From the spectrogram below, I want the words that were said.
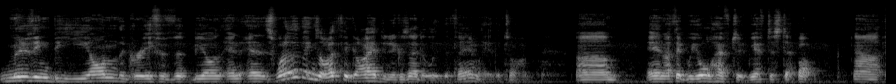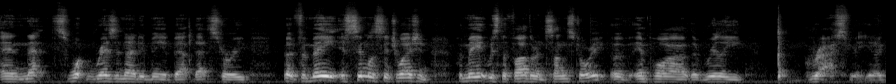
moving beyond the grief of it, beyond. And, and it's one of the things I think I had to do because I had to leave the family at the time. Um, and I think we all have to. We have to step up. Uh, and that's what resonated me about that story. But for me, a similar situation. For me, it was the father and son story of Empire that really grasped me. You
